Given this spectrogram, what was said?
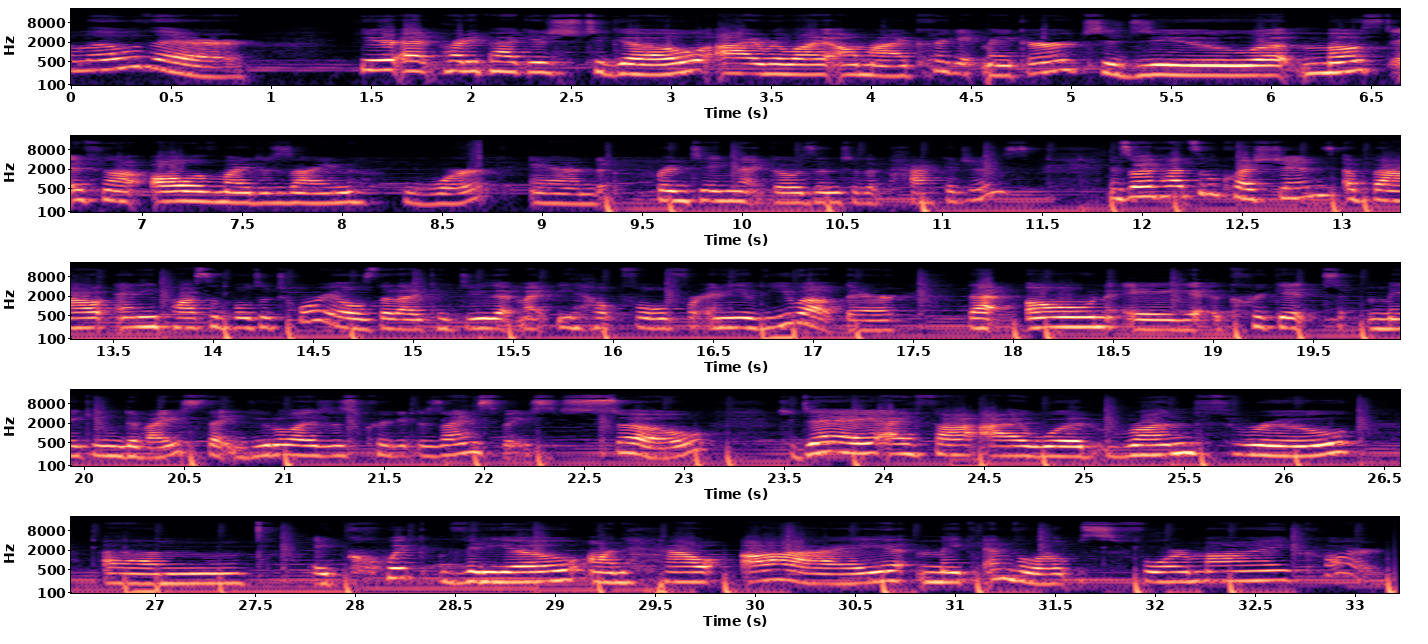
Hello there. Here at Party Package To Go, I rely on my Cricut Maker to do most, if not all, of my design work and printing that goes into the packages. And so I've had some questions about any possible tutorials that I could do that might be helpful for any of you out there that own a Cricut making device that utilizes Cricut Design Space. So today I thought I would run through um, a quick video on how I make envelopes for my cards.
